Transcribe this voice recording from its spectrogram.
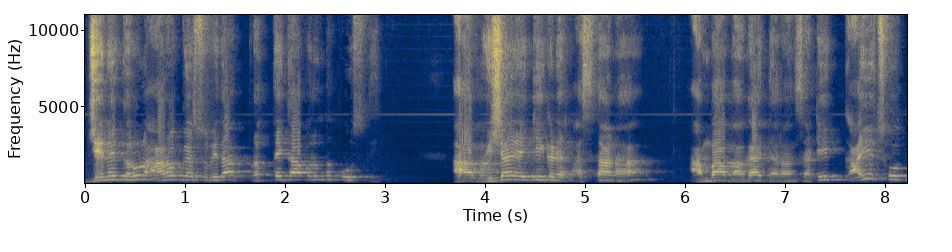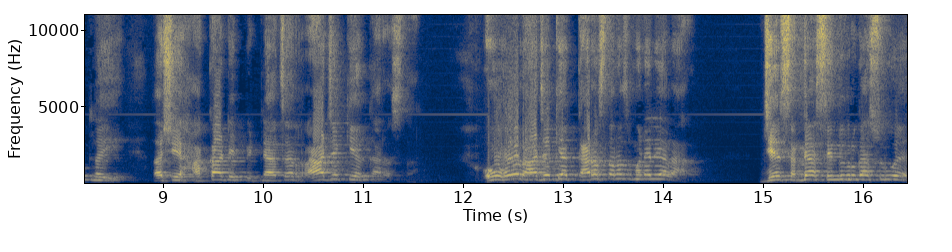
जेणेकरून आरोग्य सुविधा प्रत्येकापर्यंत पोहोचतील. हा विषय एकीकडे असताना आंबा बागायतदारांसाठी काहीच होत नाही अशी हाकाटी पिटण्याचं राजकीय कारस्थान. हो हो राजकीय कारस्थानच म्हणेल याला. जे सध्या सिंधुदुर्गात सुरू आहे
